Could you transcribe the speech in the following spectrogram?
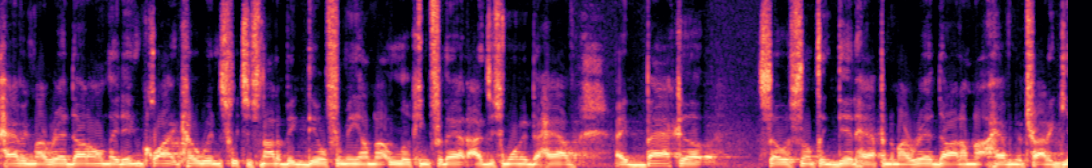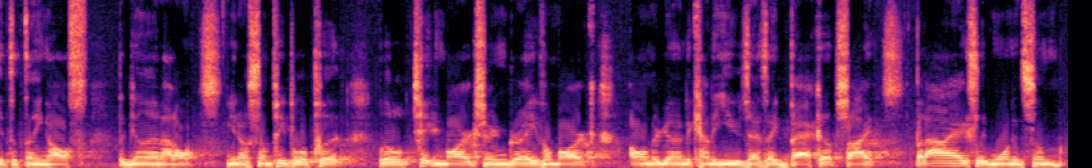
having my red dot on. They didn't quite co-witness, which is not a big deal for me. I'm not looking for that. I just wanted to have a backup so if something did happen to my red dot, I'm not having to try to get the thing off the gun. I don't, you know, some people will put little tick marks or engrave a mark on their gun to kind of use as a backup sight. But I actually wanted some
